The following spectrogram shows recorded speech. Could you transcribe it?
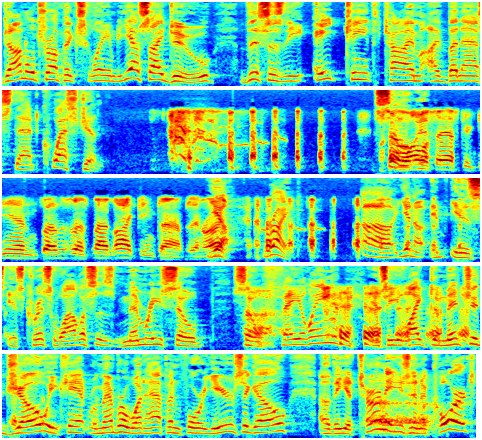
Donald Trump exclaimed, Yes, I do. This is the 18th time I've been asked that question. So Wallace ask again. So that's not 19 times then, right? Yeah, right. Uh, you know, is is Chris Wallace's memory so so failing? Is he like dementia Joe? He can't remember what happened four years ago. Uh, the attorneys in a court,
